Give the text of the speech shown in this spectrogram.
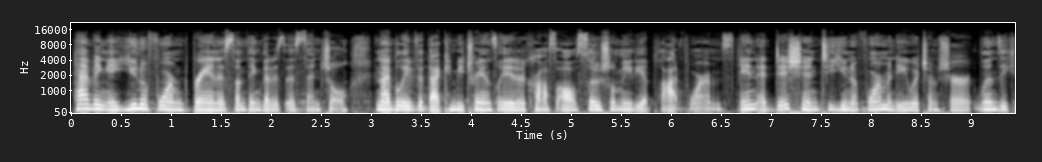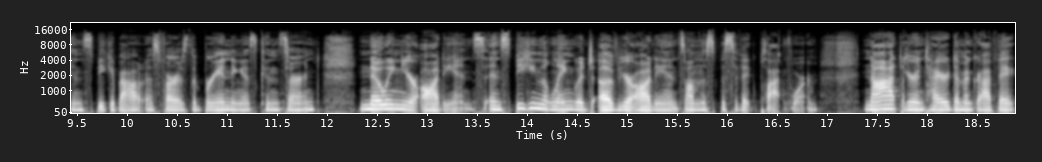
having a uniformed brand is something that is essential. And I believe that that can be translated across all social media platforms. In addition to uniformity, which I'm sure Lindsey can speak about as far as the branding is concerned, knowing your audience and speaking the language of your audience on the specific platform. Not your entire demographic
